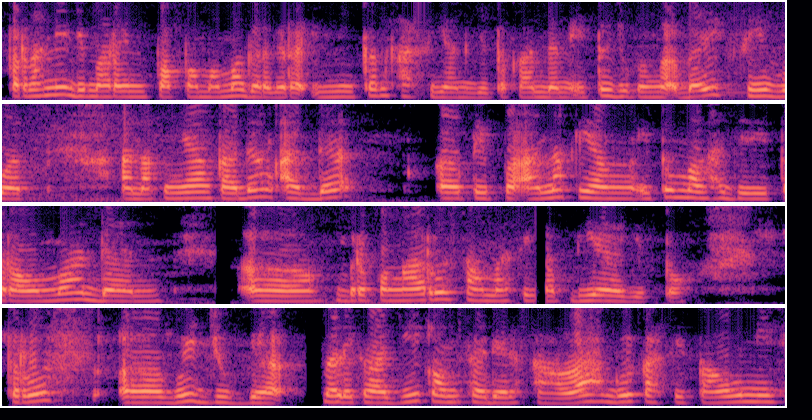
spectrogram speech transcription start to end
pernah nih dimarahin papa mama gara-gara ini. Kan kasihan gitu kan. Dan itu juga nggak baik sih buat anaknya. Kadang ada eh, tipe anak yang itu malah jadi trauma dan eh, berpengaruh sama sikap dia gitu. Terus eh, gue juga balik lagi kalau misalnya dia salah gue kasih tahu nih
